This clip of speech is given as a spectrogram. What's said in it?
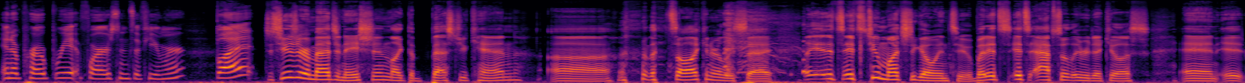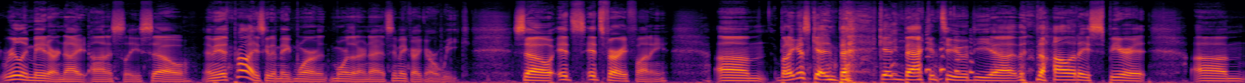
inappropriate for our sense of humor, but Just use your imagination like the best you can. Uh, that's all I can really say. It's it's too much to go into, but it's it's absolutely ridiculous, and it really made our night, honestly. So I mean, it probably is gonna make more more than our night. It's gonna make like our week. So it's it's very funny. Um, but I guess getting back getting back into the uh, the holiday spirit. Um,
